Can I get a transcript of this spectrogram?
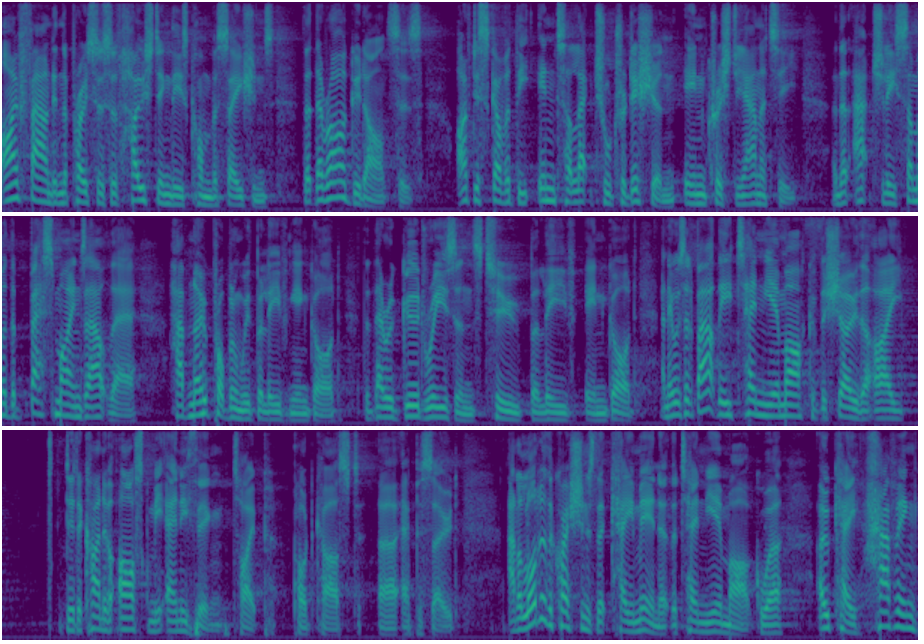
I've found in the process of hosting these conversations that there are good answers. I've discovered the intellectual tradition in Christianity and that actually some of the best minds out there have no problem with believing in God, that there are good reasons to believe in God. And it was about the 10 year mark of the show that I did a kind of Ask Me Anything type podcast uh, episode. And a lot of the questions that came in at the 10 year mark were okay, having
